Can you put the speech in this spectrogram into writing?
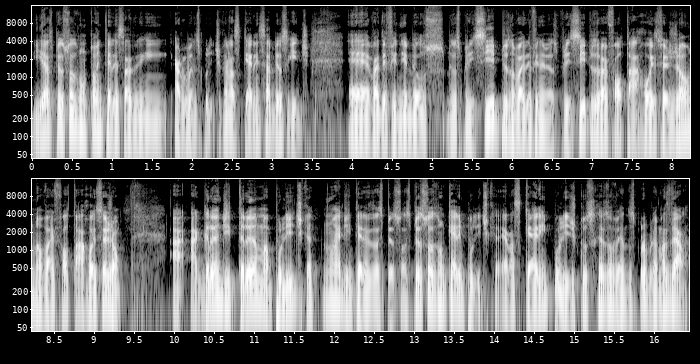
E as pessoas não estão interessadas em argumentos políticos, elas querem saber o seguinte: é, vai defender meus, meus princípios, não vai defender meus princípios, vai faltar arroz e feijão, não vai faltar arroz e feijão. A, a, grande trama política não é de interesse das pessoas. As pessoas não querem política, elas querem políticos resolvendo os problemas dela.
